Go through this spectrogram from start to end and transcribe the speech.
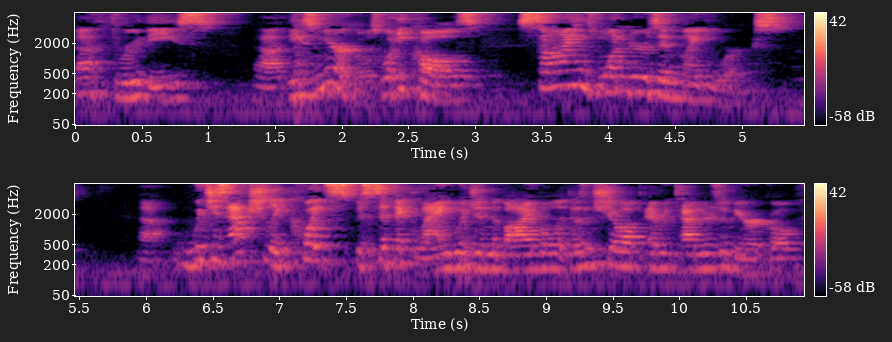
uh, through these, uh, these miracles, what he calls signs, wonders, and mighty works. Uh, which is actually quite specific language in the Bible. It doesn't show up every time there's a miracle.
